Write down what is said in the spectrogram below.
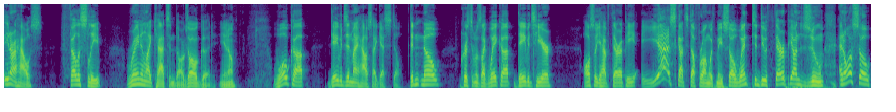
in our house, fell asleep, raining like cats and dogs, all good, you know. Woke up. David's in my house, I guess, still. Didn't know. Kristen was like, wake up. David's here. Also, you have therapy. Yes, got stuff wrong with me. So went to do therapy on Zoom. And also,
